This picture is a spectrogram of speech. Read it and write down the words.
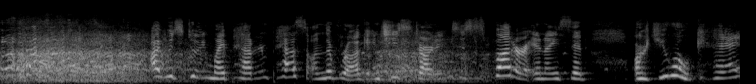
I was doing my pattern pass on the rug and she started to sputter. And I said, Are you okay?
